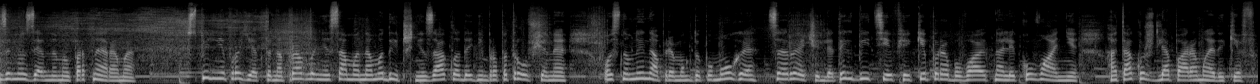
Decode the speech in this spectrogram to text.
з іноземними партнерами. Спільні проєкти направлені саме на медичні заклади Дніпропетровщини. Основний напрямок допомоги це речі для тих бійців, які перебувають на лікуванні, а також для парамедиків.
